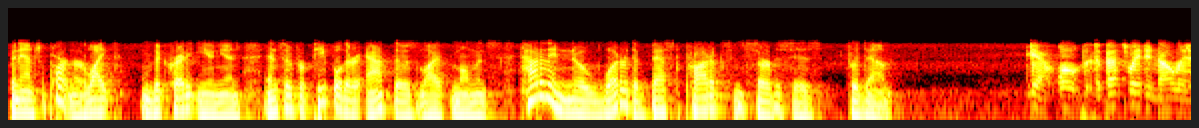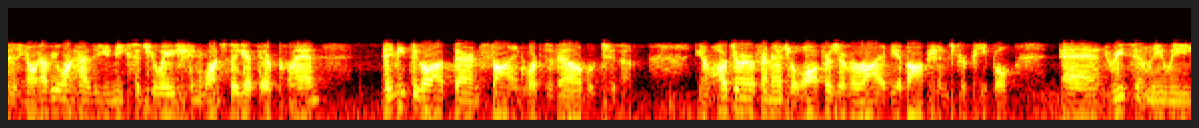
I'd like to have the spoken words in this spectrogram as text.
financial partner like the credit union. And so, for people that are at those life moments, how do they know what are the best products and services for them? Yeah, well, the best way to know is, you know, everyone has a unique situation once they get their plan. They need to go out there and find what's available to them. You know, Hudson River Financial offers a variety of options for people. And recently we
